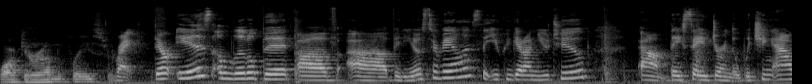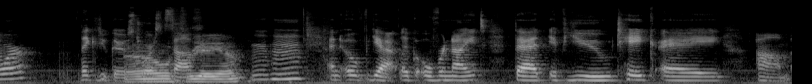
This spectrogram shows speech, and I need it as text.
walking around the place. Or... Right. There is a little bit of uh, video surveillance that you can get on YouTube. Um, they say during the witching hour, they could do ghost tours and Oh, stuff. 3 a.m. Mm-hmm. And over, yeah, like overnight, that if you take a um,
